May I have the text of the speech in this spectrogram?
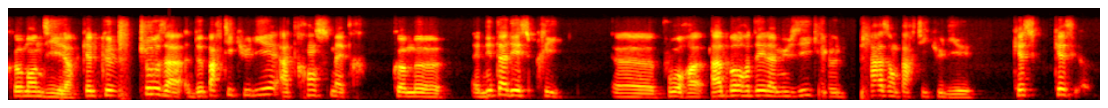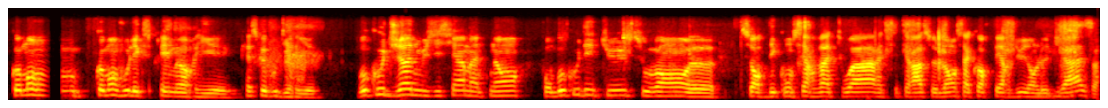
comment dire, quelque chose de particulier à transmettre comme un état d'esprit euh, pour aborder la musique et le jazz en particulier, qu'est-ce, qu'est-ce- comment, comment vous l'exprimeriez? Qu'est-ce que vous diriez? Beaucoup de jeunes musiciens maintenant font beaucoup d'études, souvent euh, sortent des conservatoires, etc., se lancent à corps perdu dans le jazz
